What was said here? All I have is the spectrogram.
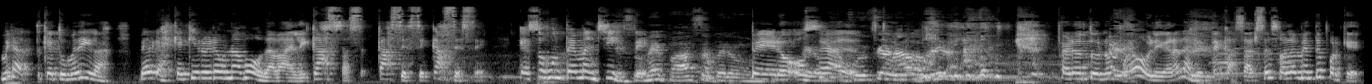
mira, que tú me digas, verga, es que quiero ir a una boda, vale, cásase, cásese, cásese. Eso es un tema en chiste. Eso me pasa, pero. Pero, o sea, tú no-. Pero tú no puedes obligar a la gente a casarse solamente porque,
